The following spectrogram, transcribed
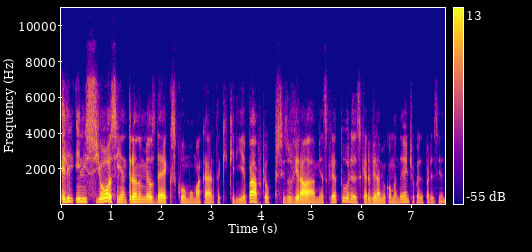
ele iniciou assim, entrando nos meus decks como uma carta que queria, pá, porque eu preciso virar minhas criaturas, quero virar meu comandante ou coisa parecida.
